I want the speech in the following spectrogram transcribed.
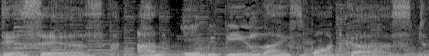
this is an ABP live podcast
